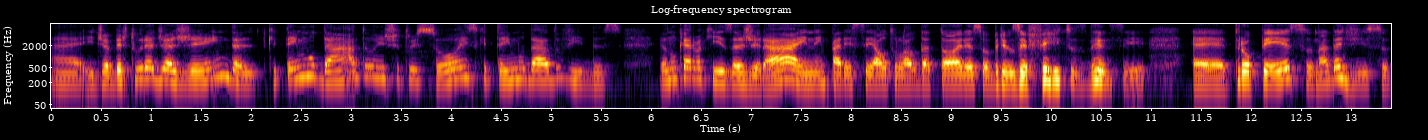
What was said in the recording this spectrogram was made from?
É, e de abertura de agenda que tem mudado instituições, que tem mudado vidas. Eu não quero aqui exagerar e nem parecer autolaudatória sobre os efeitos desse é, tropeço, nada disso.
